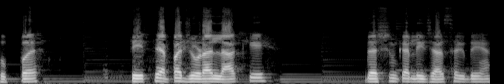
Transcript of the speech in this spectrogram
ਉੱਪਰ ਤੇ ਇੱਥੇ ਆਪਾਂ ਜੋੜਾ ਲਾ ਕੇ ਦਰਸ਼ਨ ਕਰ ਲਈ ਜਾ ਸਕਦੇ ਹਾਂ।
